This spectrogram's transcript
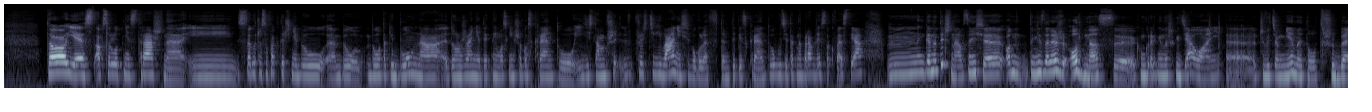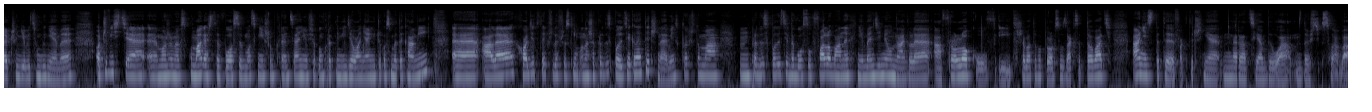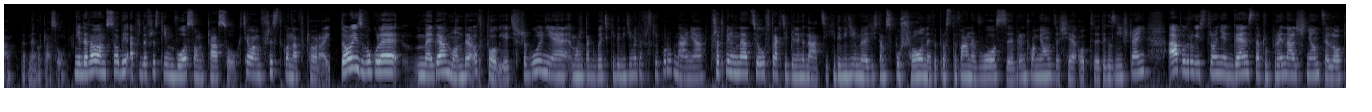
To jest absolutnie straszne i swego czasu faktycznie był, był, było takie boom na dążenie do jak najmocniejszego skrętu i gdzieś tam przy, prześcigiwanie się w ogóle w tym typie skrętu, gdzie tak naprawdę jest to kwestia mm, genetyczna, w sensie on, to nie zależy od nas, y, konkretnie naszych działań, e, czy wyciągniemy tą 3B, czy nie wyciągniemy. Oczywiście e, możemy wspomagać te włosy w mocniejszym kręceniu się konkretnymi działaniami czy kosmetykami, e, ale chodzi tutaj przede wszystkim o nasze predyspozycje genetyczne, więc ktoś, kto ma mm, predyspozycję do włosów falowanych, nie będzie miał nagle afroloków i trzeba to po prostu zaakceptować, a niestety faktycznie narracja była dość słaba pewnego czasu. Nie dawałam sobie, a przede wszystkim włosom czasu. Chciałam wszystko na wczoraj. To jest w ogóle mega mądra odpowiedź, szczególnie może tak być, kiedy widzimy te wszystkie porównania przed pielęgnacją, w trakcie pielęgnacji, kiedy widzimy gdzieś tam spuszczone, wyprostowane włosy, wręcz łamiące się od tych zniszczeń, a po drugiej stronie gęsta czupryna, lśniące loki.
